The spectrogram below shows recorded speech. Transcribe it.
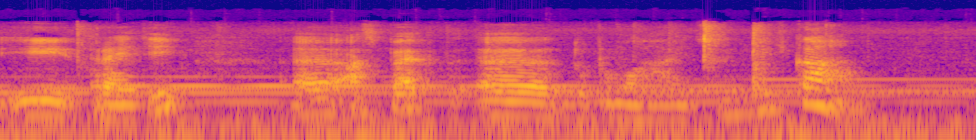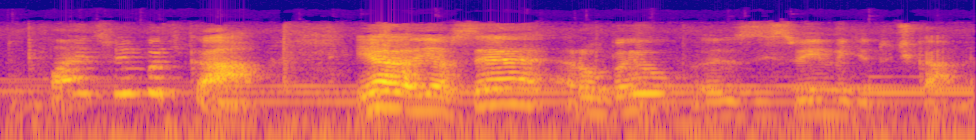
і третій е, аспект е, допомагають своїм батькам. Допомагають своїм батькам. Я, я все робив е, зі своїми діточками.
